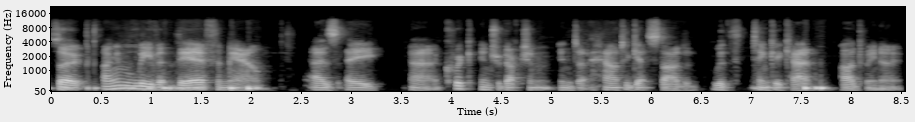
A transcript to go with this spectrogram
So I'm going to leave it there for now as a uh, quick introduction into how to get started with Tinkercad, Arduino,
